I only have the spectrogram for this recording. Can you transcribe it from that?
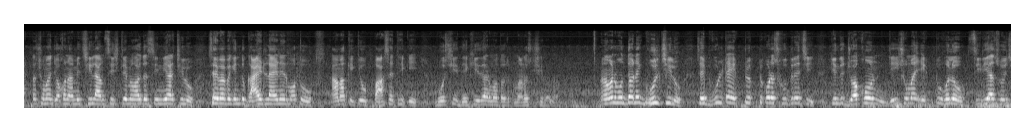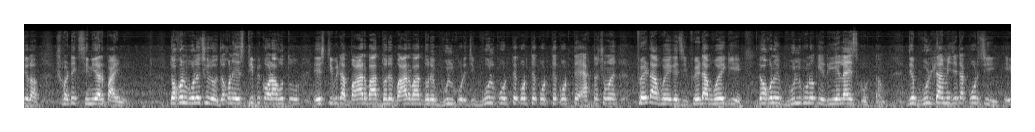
একটা সময় যখন আমি ছিলাম সিস্টেমে হয়তো সিনিয়র ছিল, সেভাবে কিন্তু গাইডলাইনের মতো আমাকে কেউ পাশে থেকে বসিয়ে দেখিয়ে দেওয়ার মতো মানুষ ছিল না। আমার মধ্যে অনেক ভুল ছিল, সেই ভুলটা একটু একটু করে শুধরেছি, কিন্তু যখন যেই সময় একটু হলেও সিরিয়াস হয়েছিলাম, সঠিক সিনিয়র পাইনি। তখন বলেছিল, যখন এসটিপি করা হতো এসটিপিটা বারবার ধরে বারবার ধরে ভুল করেছি। ভুল করতে করতে করতে করতে একটা সময় ফেড আপ হয়ে গেছি। ফেড আপ হয়ে গিয়ে তখন ওই ভুলগুলোকে রিয়েলাইজ করতাম। যে ভুলটা আমি যেটা করছি, এই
